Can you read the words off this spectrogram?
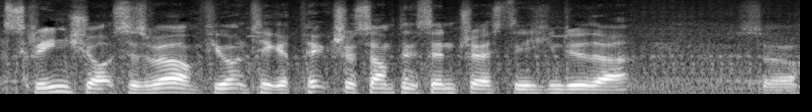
screenshots as well. If you want to take a picture of something that's interesting, you can do that. So.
